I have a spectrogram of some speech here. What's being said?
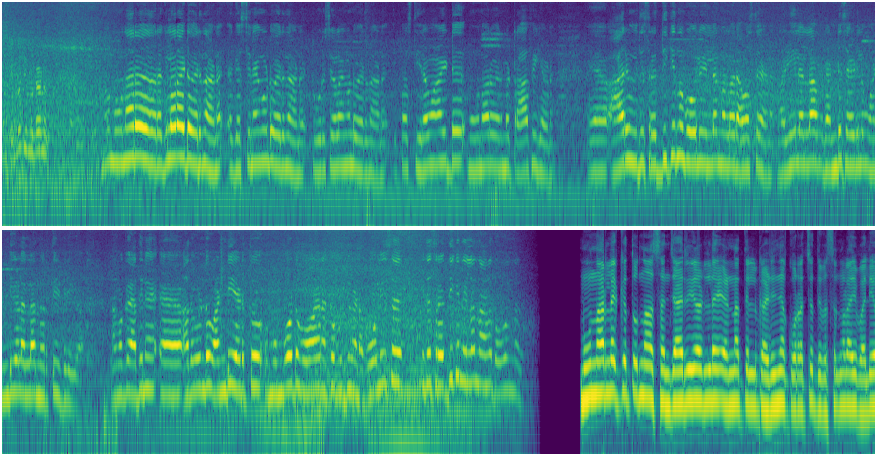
വലിയ ബുദ്ധിമുട്ടാണ് നമ്മൾ മൂന്നാർ റെഗുലറായിട്ട് വരുന്നതാണ്. ഗസ്റ്റിനെയും കൊണ്ട് വരുന്നതാണ്. ടൂറിസ്റ്റുകളെയും കൊണ്ട് വരുന്നതാണ്. ഇപ്പോൾ സ്ഥിരമായിട്ട് മൂന്നാർ വരുമ്പോൾ ട്രാഫിക്കാണ് ആരും ഇത് ശ്രദ്ധിക്കുന്ന പോലും ഇല്ലെന്നുള്ളൊരവസ്ഥയാണ് വഴിയിലെല്ലാം രണ്ട് സൈഡിലും വണ്ടികളെല്ലാം നിർത്തിയിട്ടിരിക്കുക. നമുക്ക് അതിന് അതുകൊണ്ട് വണ്ടി എടുത്ത് മുമ്പോട്ട് പോകാനൊക്കെ ബുദ്ധിമുട്ടാണ്. പോലീസ് ഇത് ശ്രദ്ധിക്കുന്നില്ലെന്നാണ് തോന്നുന്നത്. മൂന്നാറിലേക്ക് എത്തുന്ന സഞ്ചാരികളുടെ എണ്ണത്തിൽ കഴിഞ്ഞ കുറച്ച് ദിവസങ്ങളായി വലിയ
